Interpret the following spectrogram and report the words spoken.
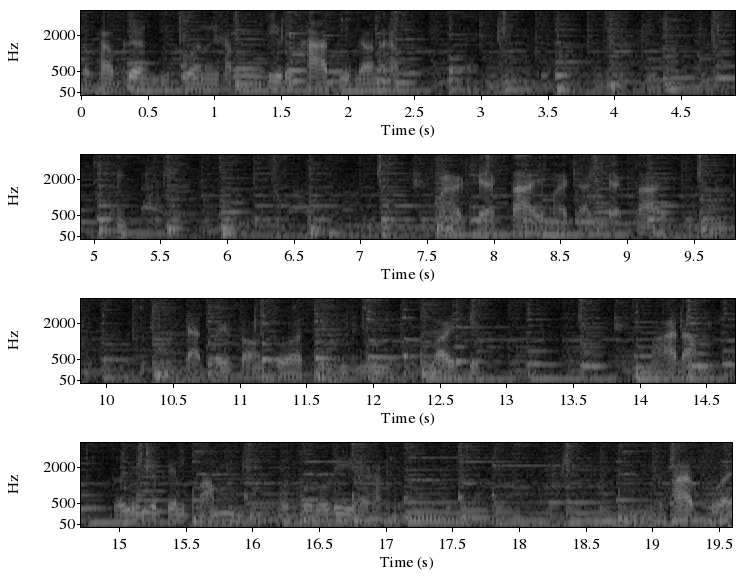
สภาพเครื่องอีกตัวหนึ่งครับ ที่ลูกค้าติดแล้วนะครับมาแขกใต้มาจากแขกใต้ จัดไปสองตัว CBE 110ฝาดำตัวนี้จะเป็นปั๊มมอเตอร์รี่นะครับ ภาพสวย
